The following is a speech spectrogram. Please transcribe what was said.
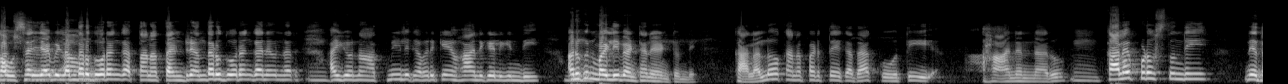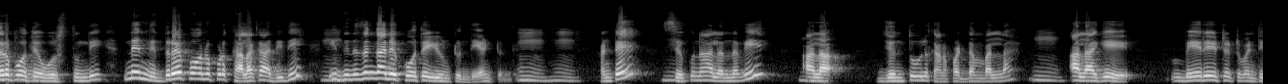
కౌసల్య వీళ్ళందరూ దూరంగా తన తండ్రి అందరూ దూరంగానే ఉన్నారు. అయ్యో నా ఆత్మీయులకి ఎవరికేం హాని కలిగింది? అనుకుని మళ్ళీ వెంటనే అంటుంది. కలలో కనపడితే కదా కోతి హాని అన్నారు. కళ ఎప్పుడు వస్తుంది నిద్రపోతే వస్తుంది. నేను నిద్రపోనప్పుడు కల కాదు ఇది. ఇది నిజంగానే కోతి ఉంటుంది అంటుంది అంటే శకునాలన్నవి అలా జంతువులు కనపడడం వల్ల అలాగే వేరేటటువంటి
